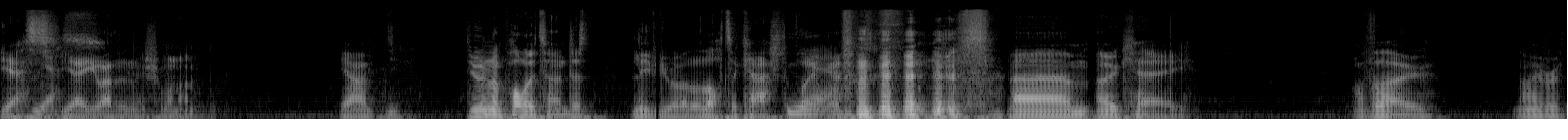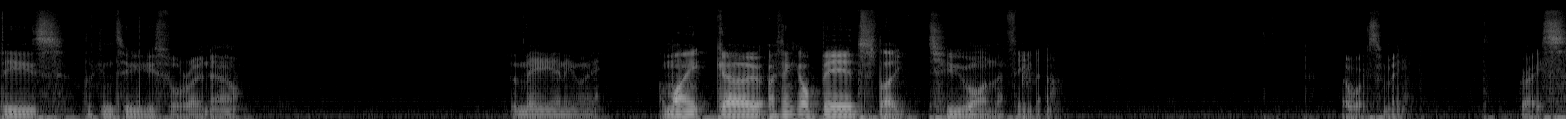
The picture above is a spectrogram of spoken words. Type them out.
Yes. Yeah, Yes. you added an extra one on. Yeah. d- Doing an Apollo turn just leave you with a lot of cash to play Yeah. with. um, okay. Although, neither of these looking too useful right now. For me, anyway. I might go. I think I'll bid like two on Athena. That works for me. Grace.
